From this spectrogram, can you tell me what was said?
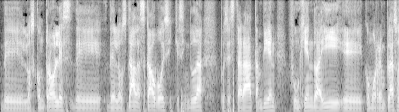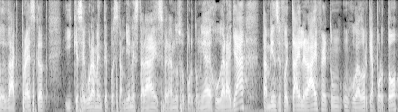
de los controles de, de, los Dallas Cowboys y que sin duda pues estará también fungiendo ahí eh, como reemplazo de Dak Prescott y que seguramente pues también estará esperando su oportunidad de jugar allá. También se fue Tyler Eifert, un, jugador que aportó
